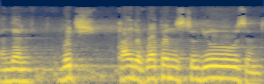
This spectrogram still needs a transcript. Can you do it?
and then which kind of weapons to use and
